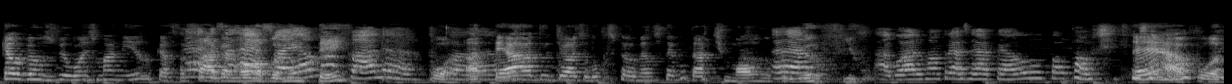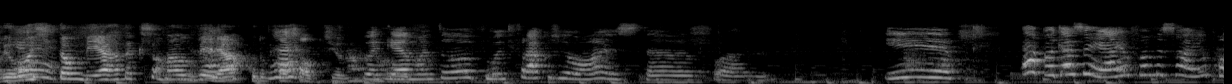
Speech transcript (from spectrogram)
Quero ver uns vilões maneiros, que essa É, saga essa, é, nova é não uma tem. falha. Pô, até a do George Lucas pelo menos teve o Darth Maul no É. primeiro filme. Agora vão trazer até o Palpatine. de É, novo, pô, porque- vilões tão merda que chamaram o velhaco do É. Palpatine. Porque é muito, muito fracos vilões. Tá, pô. E. É, assim, aí o filme saiu, pô.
